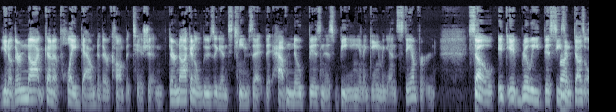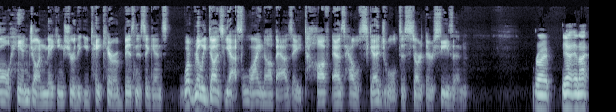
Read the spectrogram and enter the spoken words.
you know, they're not going to play down to their competition. They're not going to lose against teams that, that have no business being in a game against Stanford. So it, it really, this season, right. does all hinge on making sure that you take care of business against what really does, yes, line up as a tough as hell schedule to start their season. Right. Yeah, and I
